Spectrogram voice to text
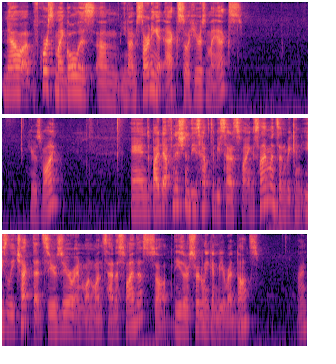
now, of course, my goal is, um, you know, I'm starting at x, so here's my x. Here's why. And by definition, these have to be satisfying assignments, and we can easily check that 0, 0, and 1, 1 satisfy this. So these are certainly going to be red dots, right?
